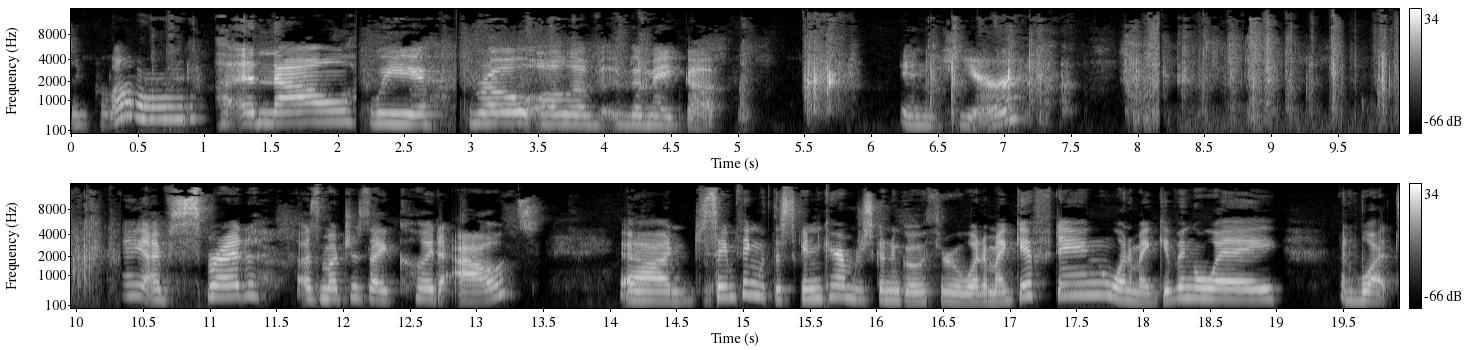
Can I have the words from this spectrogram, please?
decluttered. And now we throw all of the makeup in here. Okay, I've spread as much as I could out. And same thing with the skincare. I'm just going to go through what am I gifting, what am I giving away, and what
